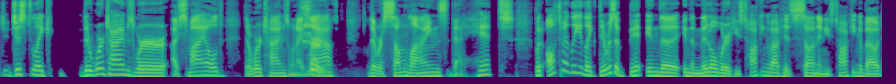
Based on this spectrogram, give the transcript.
just like there were times where I smiled. There were times when I sure. laughed. There were some lines that hit, but ultimately, like there was a bit in the in the middle where he's talking about his son and he's talking about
